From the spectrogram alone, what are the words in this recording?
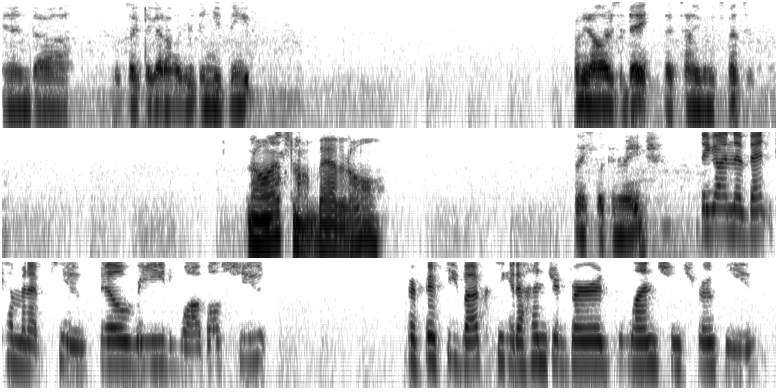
and uh, looks like they got all everything you'd need. Twenty dollars a day. That's not even expensive. No, that's not bad at all. Nice looking range. They got an event coming up too. Bill Reed Wobble Shoot. For fifty bucks, you get a hundred birds, lunch, and trophies.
